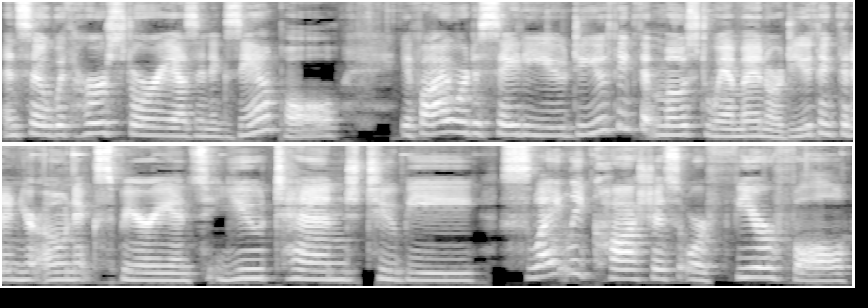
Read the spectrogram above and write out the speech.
And so with her story as an example, if I were to say to you, do you think that most women, or do you think that in your own experience, you tend to be slightly cautious or fearful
